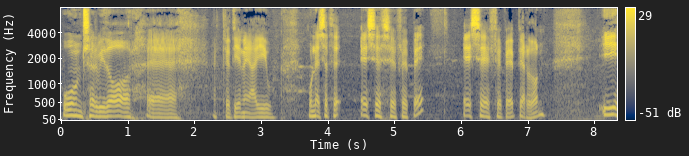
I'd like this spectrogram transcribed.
un servidor que tiene ahí un SFP, SFP, perdón, y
